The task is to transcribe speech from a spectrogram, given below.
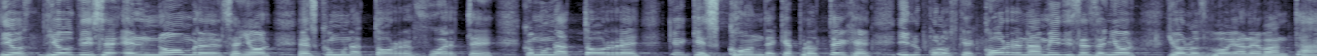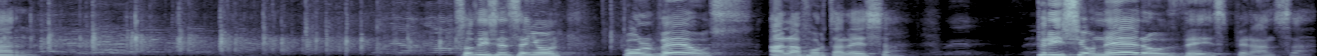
Dios, Dios dice, el nombre del Señor es como una torre fuerte, como una torre que, esconde, que protege. Y con los que corren a mí, dice el Señor, yo los voy a levantar. Eso dice el Señor, volveos a la fortaleza, prisioneros de esperanza.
